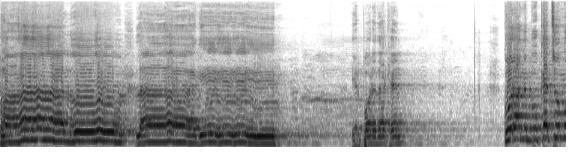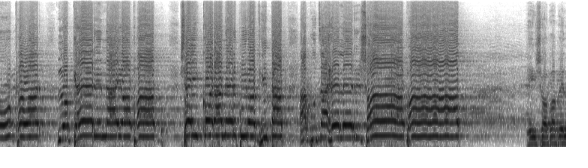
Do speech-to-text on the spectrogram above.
ভালো লাগে। এরপরে দেখেন, কোরআন বুকে চুমু খাওয়ার লোকের নাই অভাব, সেই কোরআনের বিরোধিতা আবু জাহেলের স্বভাব। এই স্বভাবের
